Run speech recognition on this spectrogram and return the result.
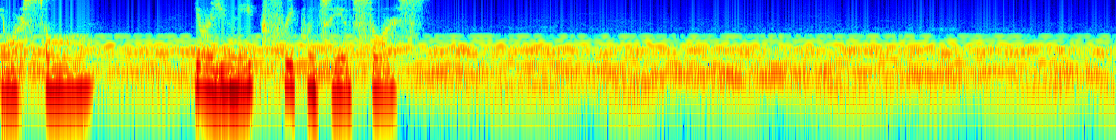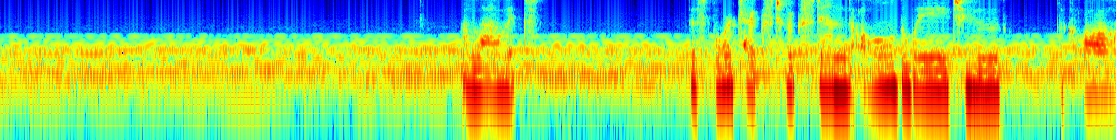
your soul, your unique frequency of source. Allow it, this vortex, to extend all the way to the ka.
